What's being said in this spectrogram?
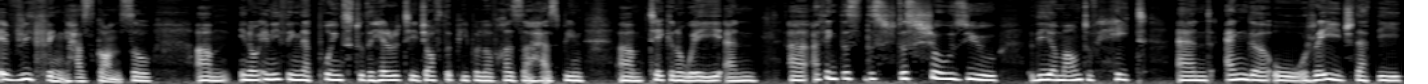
everything has gone. So, um, you know, anything that points to the heritage of the people of Gaza has been um, taken away. And uh, I think this, this this shows you the amount of hate and anger or rage that the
